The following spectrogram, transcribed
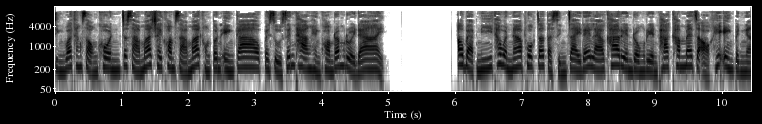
จริงว่าทั้งสองคนจะสามารถใช้ความสามารถของตนเองก้าวไปสู่เส้นทางแห่งความร่ำรวยได้ เอาแบบนี้ถ้าวันหน้าพวกเจ้าตัดสินใจได้แล้วค่าเรียนโรงเรียนภาคค่ำแม่จะออกให้เองเป็นไง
